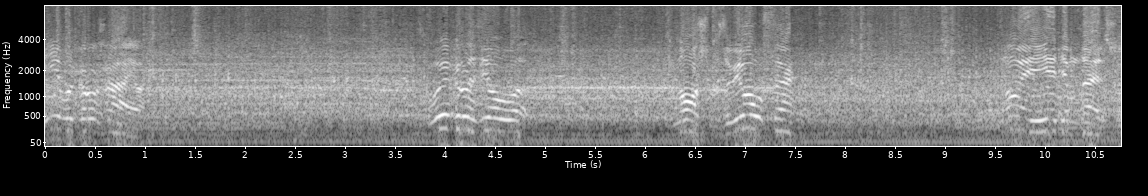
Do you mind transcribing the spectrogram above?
И выгружаю. Выгрузил. Нож взвелся. Ну и едем дальше.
